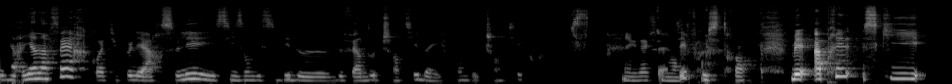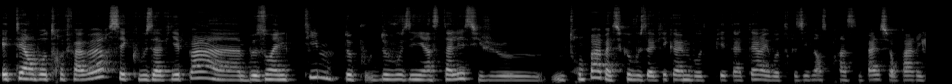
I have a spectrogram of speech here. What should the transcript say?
il n'y a rien à faire, quoi. Tu peux les harceler et s'ils ont décidé de, de faire d'autres chantiers, ben, ils feront d'autres chantiers, quoi. C'est frustrant. Mais après, ce qui était en votre faveur, c'est que vous n'aviez pas un besoin ultime de, de, vous y installer, si je ne me trompe pas, parce que vous aviez quand même votre pied-à-terre et votre résidence principale sur Paris.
